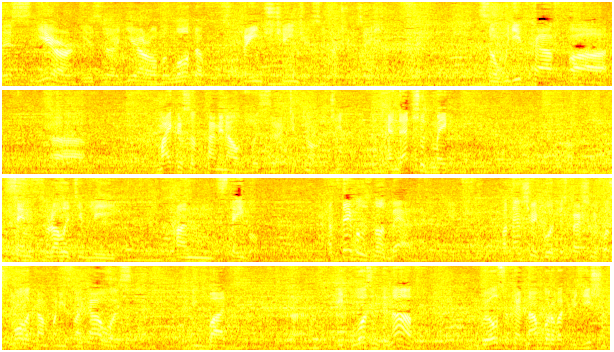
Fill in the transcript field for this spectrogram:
this year is a year of a lot of strange changes in virtualization. So we did have uh, uh, Microsoft coming out with uh, technology, and that should make things relatively unstable. Unstable is not bad. It's potentially good, especially for smaller companies like ours, but uh, it wasn't enough. We also had a number of acquisitions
